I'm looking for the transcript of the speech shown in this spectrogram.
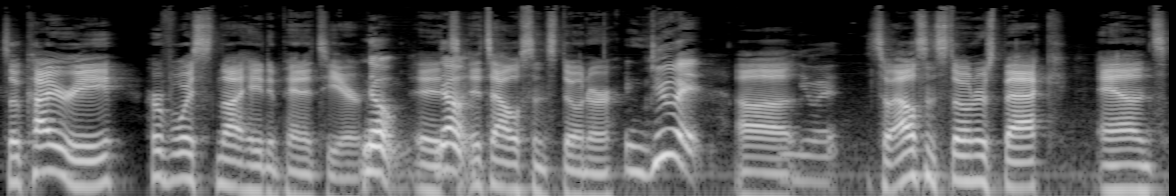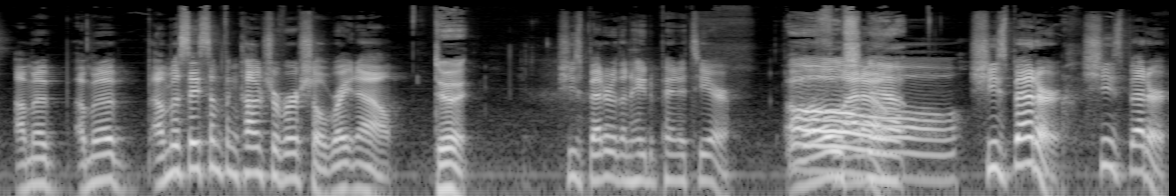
So Kairi, her voice is not Hayden Panettiere. No, it's no. it's Alyson Stoner. Knew it. Uh, Knew it. so Alyson Stoner's back, and I'm gonna I'm gonna I'm gonna say something controversial right now. do it She's better than Hayden Panettiere. Oh, Flat snap. Oh. She's better. She's better.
